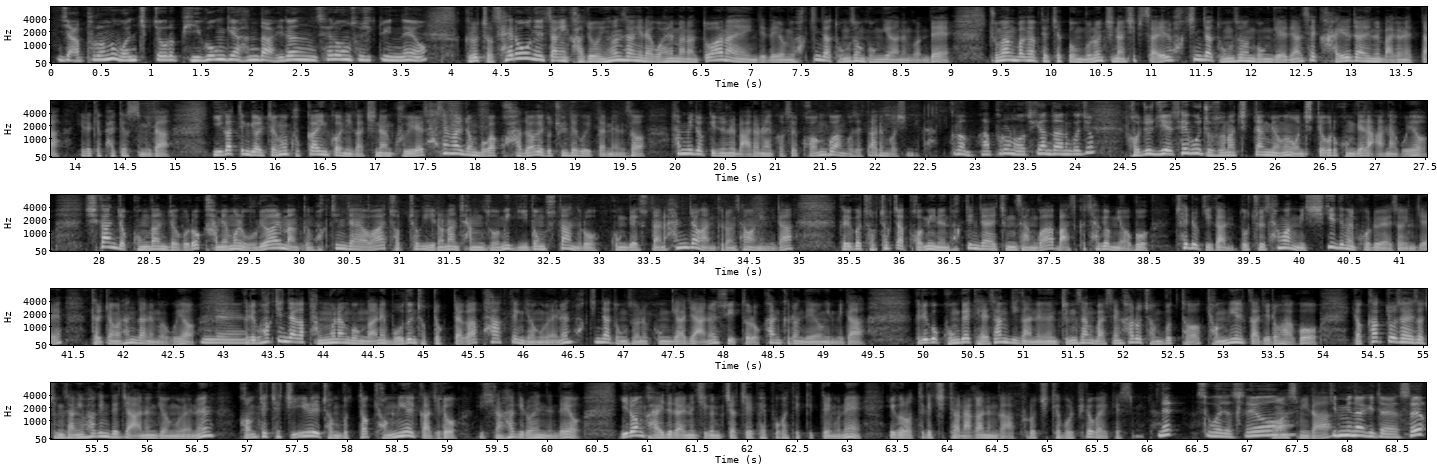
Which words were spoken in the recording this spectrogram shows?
이제 앞으로는 원칙적으로 비공개한다 이런 새로운 소식도 있네요. 그렇죠. 새로운 일상이 가져온 현상이라고 할 만한 또 하나의 이제 내용이 확진자 동선 공개하는 건데 중앙방역대책본부는 지난 14일 확진자 동선 공개에 대한 새 가이드라인을 마련했다 이렇게 밝혔습니다. 이 같은 결정은 국가인권위가 지난 9일에 사생활 정보가 과도하게 노출되고 있다면서 합리적 기준을 마련할 것을 권고한 것에 따른 것입니다. 그럼 앞으로는 어떻게 한다는 거죠? 거주지의 세부 주소나 직장명은 원칙적으로 공개를 안 하고요. 시간적, 공간적으로 감염을 우려할 만큼 확진자와 접촉이 일어난 장소 및 이동 수단으로 공개 수단을 한정한 그런 상황입니다. 그리고 접촉자 범위는 확진자의 증상과 마스크 착용 여부, 체류 기간, 노출 상황 및 시기 등을 고려해서 이제 결정을 한다는 거고요. 네. 그리고 확진자가 방문한 공간에 모든 접촉자가 파악된 경우에는 확진자 동선을 공개하지 않을 수 있도록 한 그런 내용입니다. 그리고 공개 대상 기간은 증상 발생 하루 전부터 격리일까지로 하고 역학조사에서 증상이 확인되지 않은 경우에는 검체 채취 1일 전부터 격리일까지로 이 기간 하기로 했는데요. 이런 가이드라인은 지금 지자체에 배포가 됐기 때문에 이걸 어떻게 지켜나가는가 앞으로 지켜볼 필요가 있겠습니다. 네, 수고하셨어요. 고맙습니다. 김민아 기자였어요.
